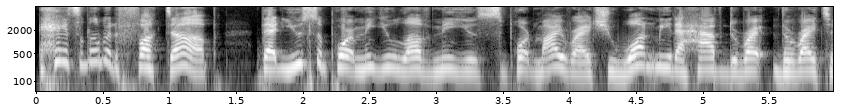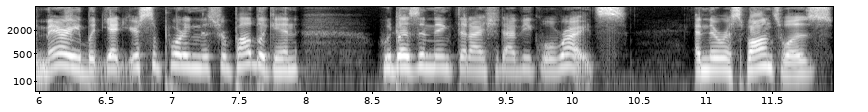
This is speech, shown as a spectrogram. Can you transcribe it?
hey, it's a little bit fucked up that you support me, you love me, you support my rights, you want me to have the right the right to marry, but yet you're supporting this Republican who doesn't think that I should have equal rights. And their response was,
